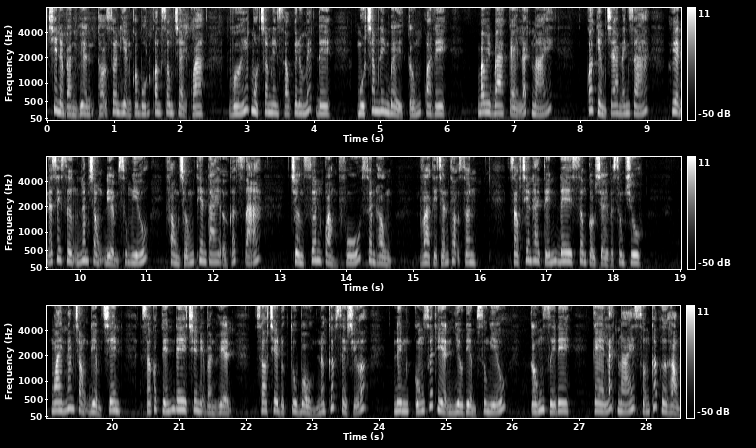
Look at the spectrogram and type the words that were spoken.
Trên địa bàn huyện Thọ Xuân hiện có 4 con sông chảy qua với 106 km đê, 107 cống qua đê, 33 kè lát mái. Qua kiểm tra đánh giá, huyện đã xây dựng 5 trọng điểm sung yếu phòng chống thiên tai ở các xã Trường Xuân, Quảng Phú, Xuân Hồng và thị trấn Thọ Xuân, dọc trên hai tuyến đê sông Cầu Chảy và sông Chu. Ngoài 5 trọng điểm trên, do các tuyến đê trên địa bàn huyện do chưa được tu bổ nâng cấp sửa chữa nên cũng xuất hiện nhiều điểm sung yếu, cống dưới đê, kè lát mái xuống cấp hư hỏng.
